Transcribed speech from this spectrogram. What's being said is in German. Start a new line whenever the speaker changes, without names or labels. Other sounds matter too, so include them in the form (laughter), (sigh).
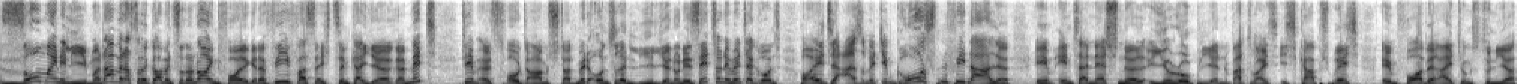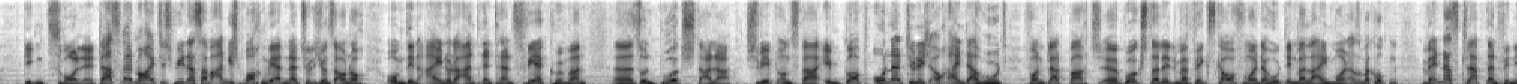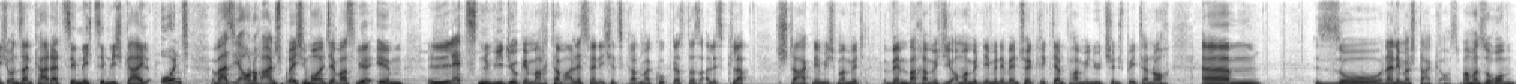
So, meine Lieben, und damit erstmal willkommen zu einer neuen Folge der FIFA 16 Karriere mit dem SV Darmstadt, mit unseren Lilien. Und ihr seht schon im Hintergrund, heute also mit dem großen Finale im International European, was weiß ich, Cup, sprich im Vorbereitungsturnier gegen Zwolle. Das werden wir heute spielen, das haben wir angesprochen, werden natürlich uns auch noch um den ein oder anderen Transfer kümmern. Äh, so ein Burgstaller schwebt uns da im Kopf und natürlich auch ein Dahut von Gladbach äh, Burgstaller, den wir fix kaufen wollen, der Hut, den wir leihen wollen. Also mal gucken, wenn das klappt, dann finde ich unseren Kader ziemlich, ziemlich geil. Und was ich auch noch ansprechen wollte, was wir im letzten Video gemacht haben, alles, wenn ich jetzt gerade mal gucke, dass das alles klappt, stark nehme ich mal mit. Wembacher möchte ich auch mal mitnehmen, eventuell kriegt er ein paar Minütchen später noch. Ähm, so, dann nehmen wir stark raus. Machen wir so rum.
